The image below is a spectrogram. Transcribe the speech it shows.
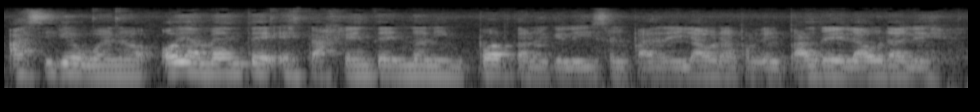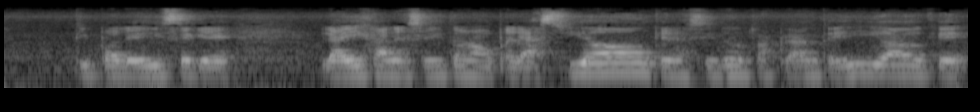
Así que bueno, obviamente esta gente no le importa lo que le dice el padre de Laura, porque el padre de Laura le, tipo, le dice que la hija necesita una operación, que necesita un trasplante de hígado, que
